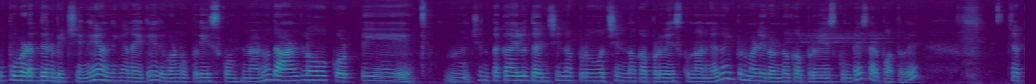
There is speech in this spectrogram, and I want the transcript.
ఉప్పు పడద్దు అనిపించింది. అందుకని అయితే ఇదిగోండి ఉప్పు తీసుకుంటున్నాను. దాంట్లో కొట్టి చింతకాయలు దంచినప్పుడు చిన్న కప్పుడు వేసుకున్నాను కదా ఇప్పుడు మళ్ళీ రెండో కప్పుడు వేసుకుంటే సరిపోతుంది. చక్క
